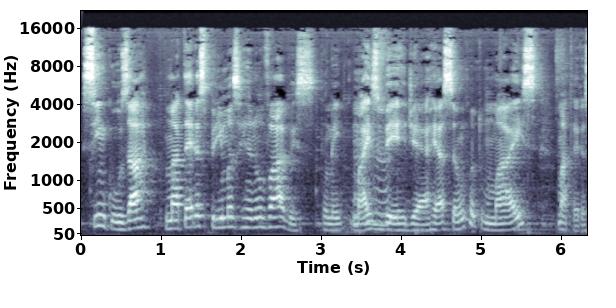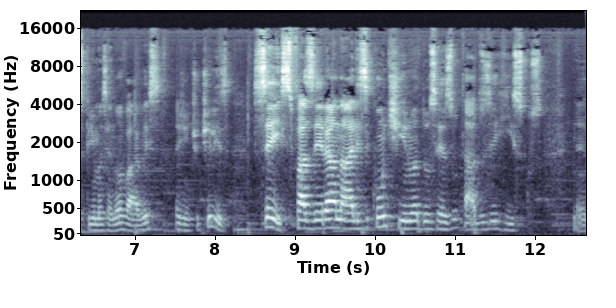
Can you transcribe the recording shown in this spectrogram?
5. Usar matérias-primas renováveis. Também mais uhum. verde é a reação, quanto mais matérias-primas renováveis a gente utiliza. 6. Fazer a análise contínua dos resultados e riscos. Né?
